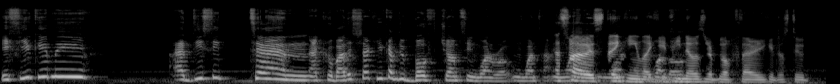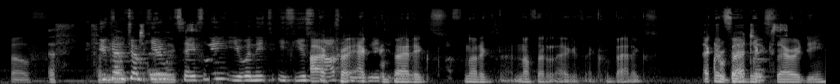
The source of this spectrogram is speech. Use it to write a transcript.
if you give me a DC 10 acrobatics check, you can do both jumps in one row, in one time. That's one- what I was in one- thinking. Like, one if he knows they're both there, you could just do both. you can jump here safely. You will need if you stop. Acro- you would to acrobatics, not ex- not that like acrobatics. That's a Acrobatics. dexterity.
